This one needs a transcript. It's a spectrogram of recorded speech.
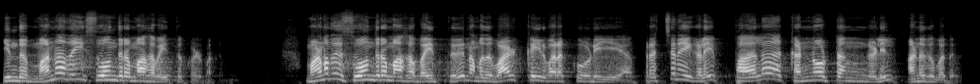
இந்த மனதை சுதந்திரமாக வைத்துக் கொள்வது. மனதை சுதந்திரமாக வைத்து நமது வாழ்க்கையில் வரக்கூடிய பிரச்சனைகளை பல கண்ணோட்டங்களில் அணுகுவது.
